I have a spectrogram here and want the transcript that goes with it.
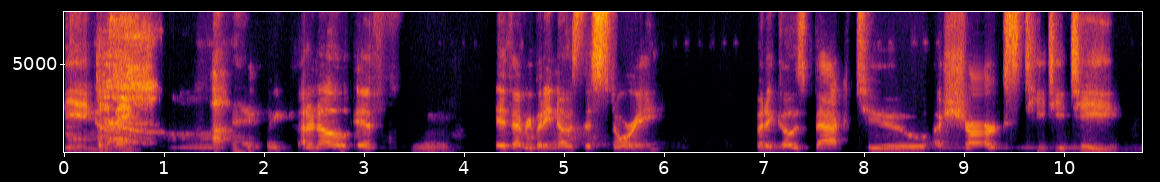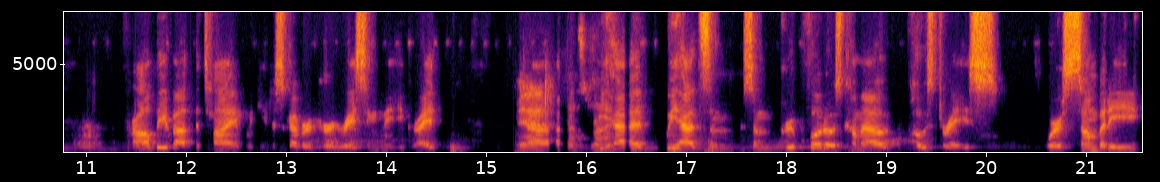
being a thing. I don't know if if everybody knows this story, but it goes back to a Sharks TTT, probably about the time when discovered Herd Racing League, right? Yeah, uh, that's we had we had some some group photos come out post race where somebody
